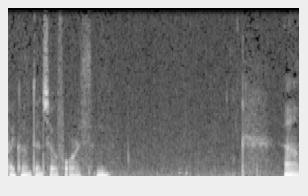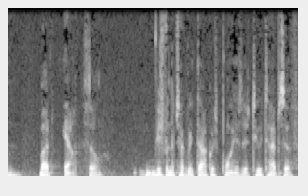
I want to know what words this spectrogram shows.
Vaikuntha and so forth. Hmm. Um, but yeah, so Vishwanath Thakur's point is there are two types of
